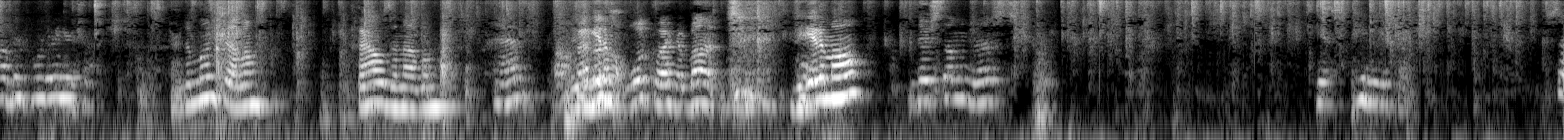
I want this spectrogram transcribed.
I'll be pouring in your trash. There's a bunch of them. Thousand of them. Have? Did that you get 'em? doesn't look like a bunch. Did you get them all? There's some just. Here, give me your trash. So,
